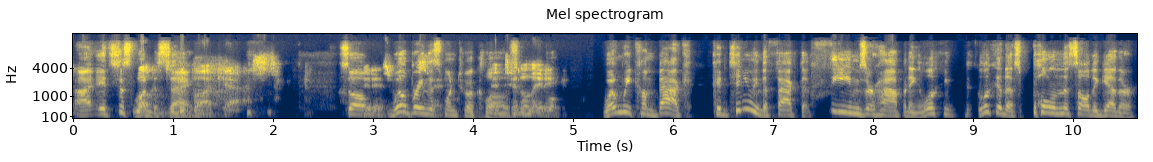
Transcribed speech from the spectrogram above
Uh, it's just fun to to, say. podcast. So we'll bring this one to a close. titillating. When we come back, continuing the fact that themes are happening, looking look at us pulling this all together.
